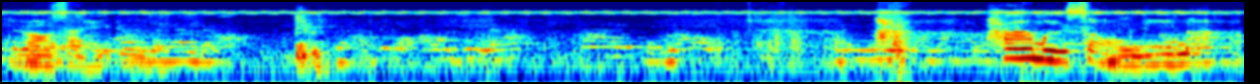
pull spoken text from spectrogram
เดี๋ยวลองใส่ให้ดู ผ้าผ้ามือสองดีมาก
